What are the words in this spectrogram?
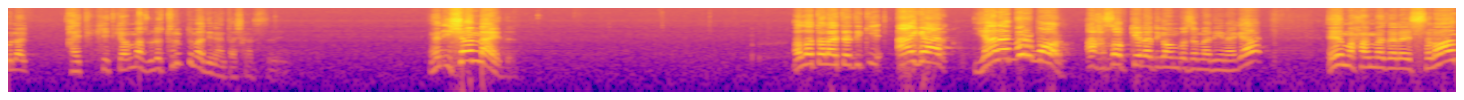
ular qaytib ketgan emas, ular turibdi Madinaning tashqarisida. Ya'ni ishonmaydi. Alloh taolo aytadiki, agar yana bir bor Ahzob keladigan bo'lsa Madinaga, ey Muhammad alayhisalom,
